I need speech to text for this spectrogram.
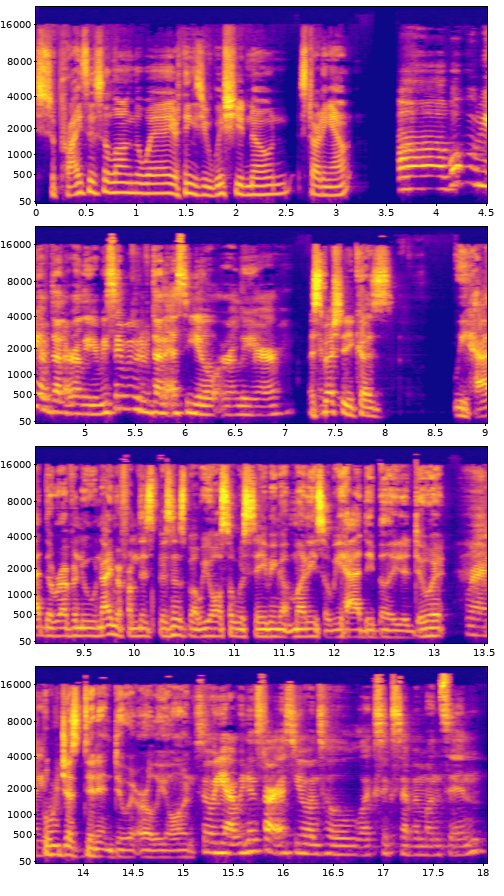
surprises along the way or things you wish you'd known starting out? Uh, what would we have done earlier? We say we would have done SEO earlier, especially because we had the revenue, not even from this business, but we also were saving up money, so we had the ability to do it. Right. But we just didn't do it early on. So yeah, we didn't start SEO until like six, seven months in.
